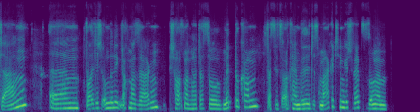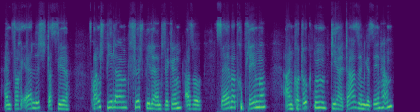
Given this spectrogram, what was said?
Dann ähm, wollte ich unbedingt nochmal sagen, ich hoffe, man hat das so mitbekommen, dass jetzt auch kein wildes Marketinggeschwätz, sondern einfach ehrlich, dass wir von Spielern für Spieler entwickeln, also selber Probleme an Produkten, die halt da sind, gesehen haben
